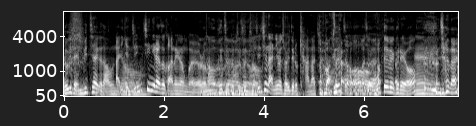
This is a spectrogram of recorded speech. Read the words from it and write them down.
여기서 MBTI가 나오네요. 아, 이게 찐친이라서 가능한 거예요, 여러분. 어, 그쵸, 그쵸, 맞아요. 그쵸. 찐친 아니면 저희도 이렇게 안 하죠. 그렇죠. 맞아요. 뭐 때문에 그래요? 네. 괜찮아요?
